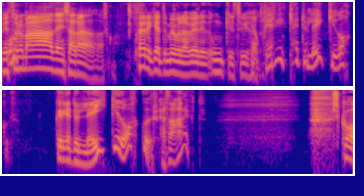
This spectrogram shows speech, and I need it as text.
Við þurfum aðeins að ræða það sko Hverju getur mögulega verið ungir Já, tvíhöð? hverju gætu leikið okkur? Hver getur leikið okkur? Er það hægt? Sko,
